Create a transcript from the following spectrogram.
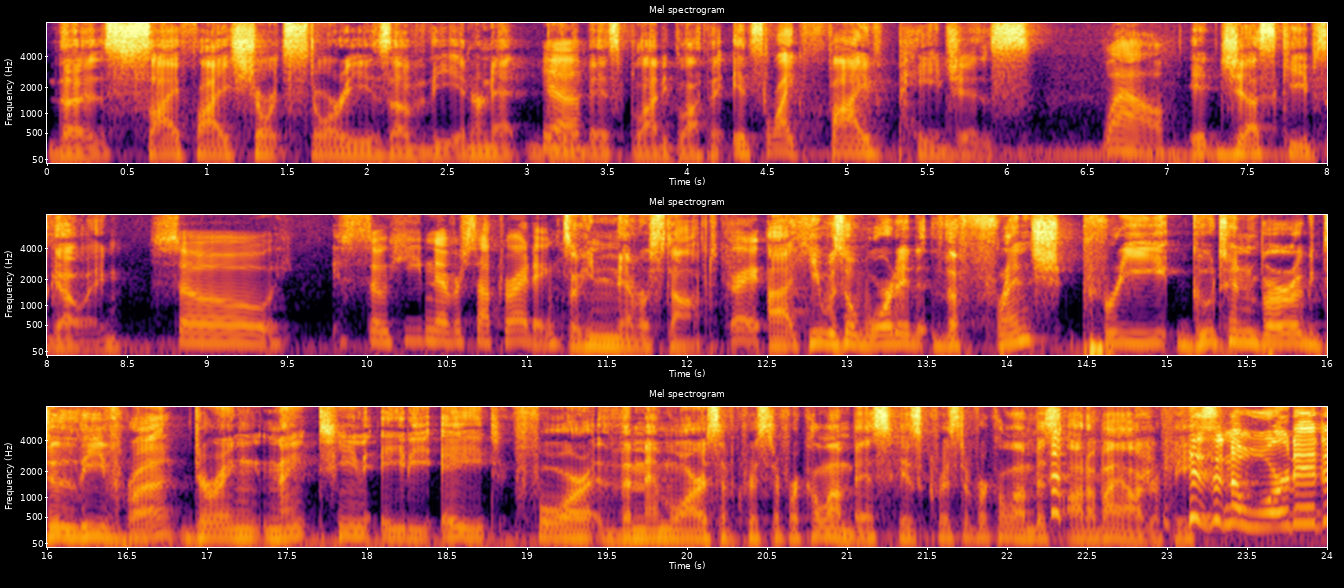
the sci-fi short stories of the internet Yeah. database blah blah blah it's like five pages Wow. it just keeps going So, so he never stopped writing. so he never stopped Great. uh, he was awarded the french prix gutenberg de livre during 1988 for the memoirs of christopher columbus his christopher columbus autobiography Is an awarded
